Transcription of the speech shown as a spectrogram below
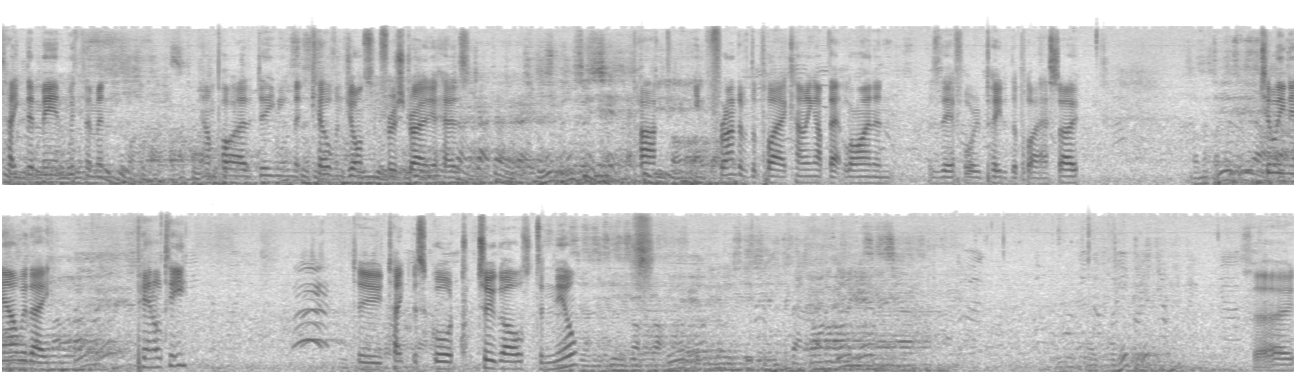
take their man with them. And the umpire deeming that Kelvin Johnson for Australia has parked in front of the player coming up that line and has therefore impeded the player. So Chile now with a penalty to take the score two goals to nil. So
